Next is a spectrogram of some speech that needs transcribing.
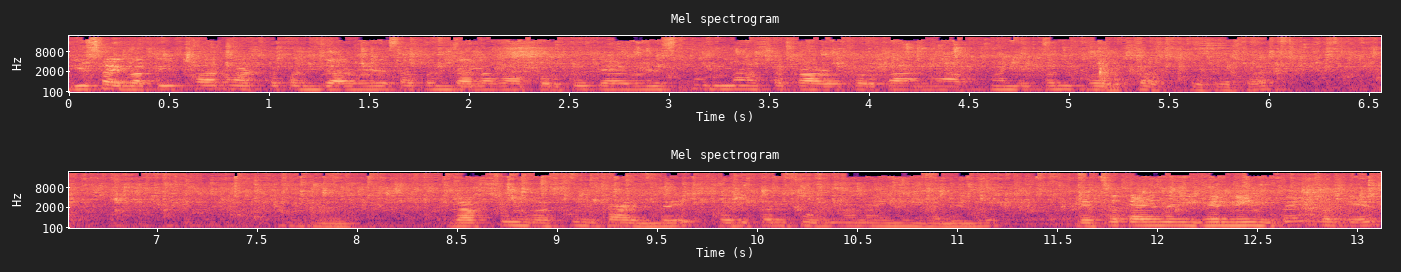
दिसायला ते छान वाटतं पण ज्या वेळेस आपण त्याला वापरतो त्यावेळेस पूर्ण असं काळं पडतं आणि आतमध्ये पण खर्च असतो त्याच्यात. घासून घासून काढलं आहे तरी पण पूर्ण नाही निघालेलं. याचं काही नाही हे निघतंय लगेच.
